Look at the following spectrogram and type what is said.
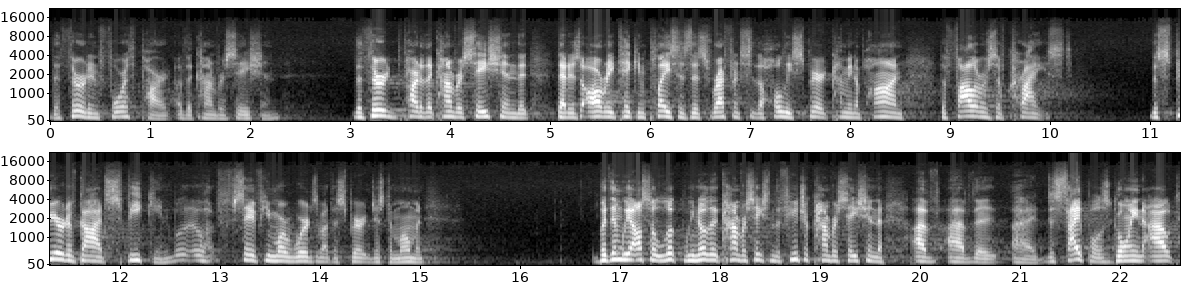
the third and fourth part of the conversation. The third part of the conversation that, that is already taking place is this reference to the Holy Spirit coming upon the followers of Christ. The Spirit of God speaking. We'll say a few more words about the Spirit in just a moment. But then we also look, we know the conversation, the future conversation of, of the uh, disciples going out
